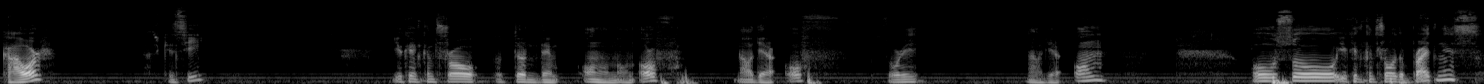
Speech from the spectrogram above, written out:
car as you can see. You can control turn them on and on off now they're off. Sorry. Now they're on. Also you can control the brightness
